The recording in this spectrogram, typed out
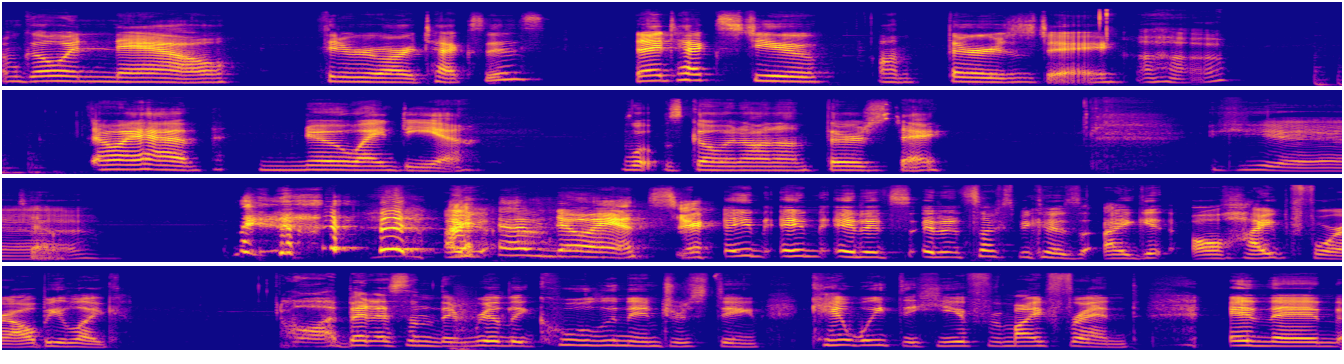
I'm going now through our texts, and I text you on Thursday. Uh huh. Now I have no idea what was going on on Thursday. Yeah. I I- have no answer. And, and and it's and it sucks because I get all hyped for it. I'll be like, "Oh, I bet it's something really cool and interesting. Can't wait to hear from my friend." And then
